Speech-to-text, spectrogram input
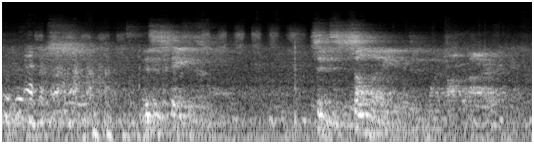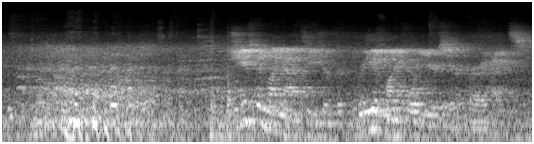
Mrs. Stacy. Since somebody didn't want to talk about her. she has been my math teacher for three of my four years here at Prairie Heights,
